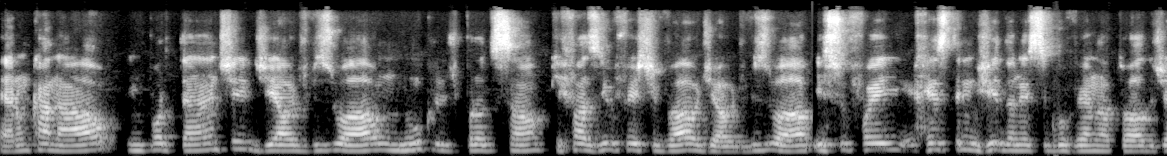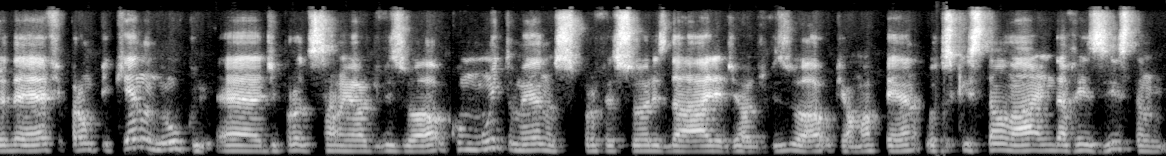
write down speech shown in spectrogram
era um canal importante de audiovisual, um núcleo de produção que fazia o festival de audiovisual. Isso foi restringido nesse governo atual do GDF para um pequeno núcleo é, de produção em audiovisual, com muito menos professores da área de audiovisual, o que é uma pena. Os que estão lá ainda resistam,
